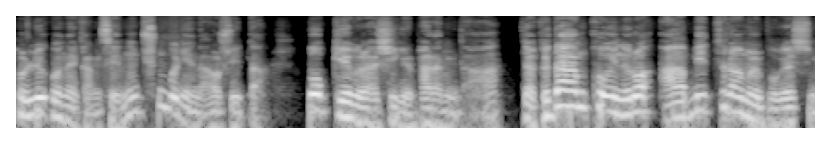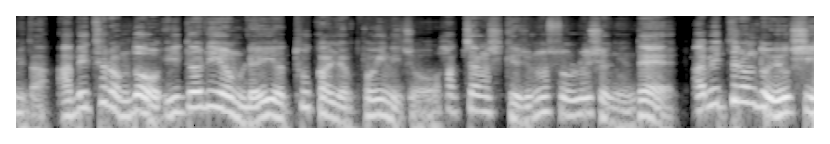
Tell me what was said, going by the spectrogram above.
폴리곤의 강세는 충분히 나올 수 있다. 꼭 기억을 하시길 바랍니다. 자, 그 다음 코인으로 아비트럼을 보겠습니다. 아비트럼도 이더리움 레이어 2 관련 코인이죠. 확장시켜주는 솔루션인데, 아비트럼도 역시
